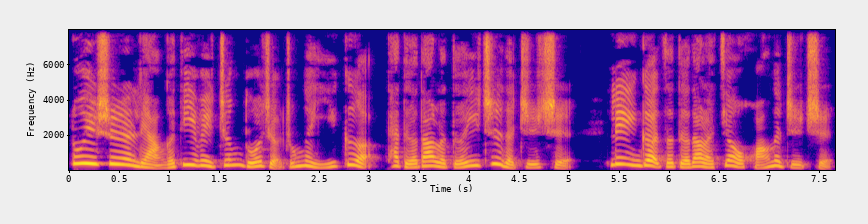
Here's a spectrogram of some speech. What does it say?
路易是两个地位争夺者中的一个，他得到了德意志的支持。另一个则得到了教皇的支持，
